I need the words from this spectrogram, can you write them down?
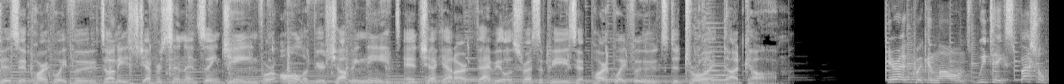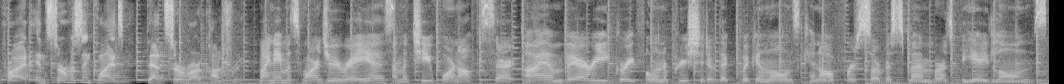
Visit Parkway Foods on East Jefferson and St. Jean for all of your shopping needs and check out our fabulous recipes at parkwayfoodsdetroit.com. Here at Quicken Loans, we take special pride in servicing clients that serve our country. My name is Marjorie Reyes. I'm a Chief Warrant Officer. I am very grateful and appreciative that Quicken Loans can offer service members VA loans.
